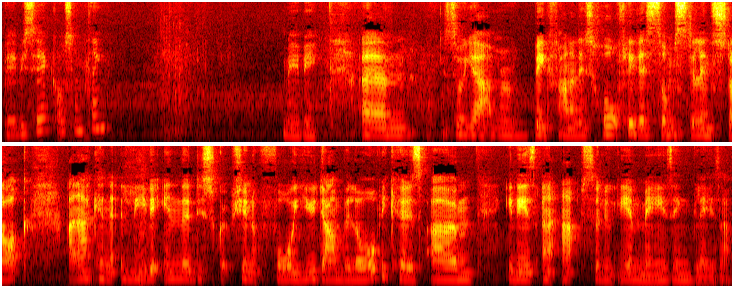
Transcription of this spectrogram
baby sick or something maybe um, so yeah i'm a big fan of this hopefully there's some still in stock and i can leave it in the description for you down below because um, it is an absolutely amazing blazer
